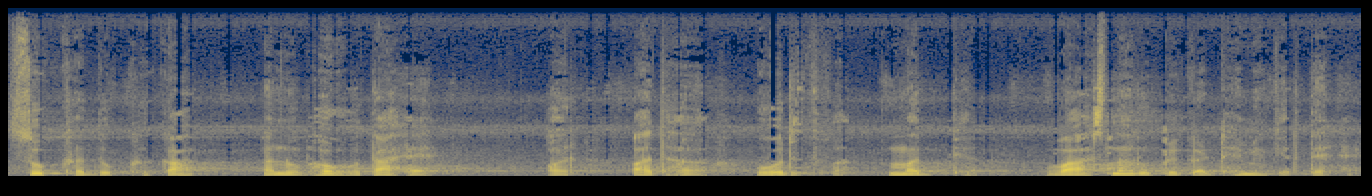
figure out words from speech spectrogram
सुख दुख का अनुभव होता है और अध, ऊर्ध्व, मध्य वासना रूपी गड्ढे में गिरते हैं।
